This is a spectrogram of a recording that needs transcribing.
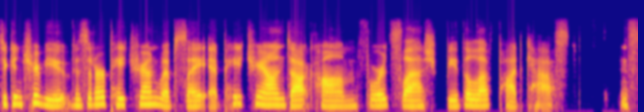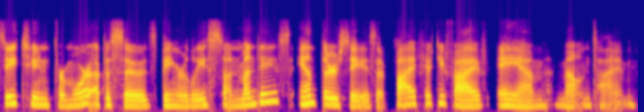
To contribute, visit our Patreon website at patreon.com forward slash be the love podcast. And stay tuned for more episodes being released on Mondays and Thursdays at 5:55 a.m. Mountain Time.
